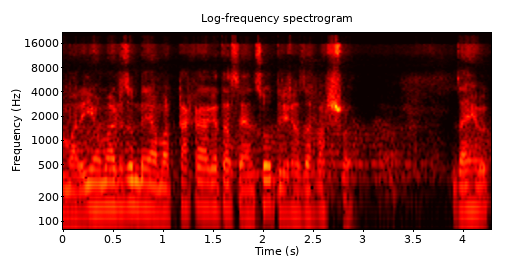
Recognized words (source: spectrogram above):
আমার ইএমআইয়ের জন্য আমার টাকা আগে আছে চৌত্রিশ হাজার পাঁচশো। যাই হোক,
